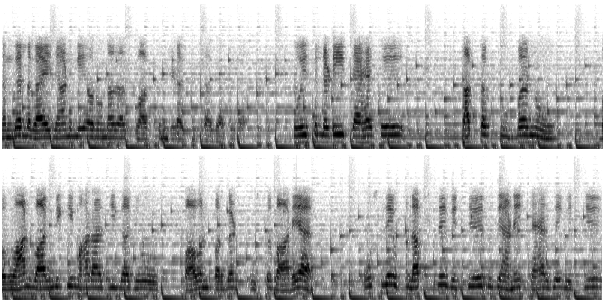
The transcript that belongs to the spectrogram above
ਲੰਗਰ ਲਗਾਏ ਜਾਣਗੇ ਔਰ ਉਹਨਾਂ ਦਾ ਸਵਾਗਤ ਜਿਹੜਾ ਕੀਤਾ ਜਾਵੇਗਾ। ਸੋ ਇਸ ਲੜੀ ਤਹਿਤ 7 ਅਕਤੂਬਰ ਨੂੰ ਭਗਵਾਨ ਵਾਲਮੀਕੀ ਮਹਾਰਾਜ ਜੀ ਦਾ ਜੋ ਪਾਵਨ ਪ੍ਰਗਟ ਉਤਸਵ ਆ ਰਿਹਾ ਉਸ ਦੇ ਉਪਲਕਸ਼ ਦੇ ਵਿੱਚ ਲੁਧਿਆਣੇ ਸ਼ਹਿਰ ਦੇ ਵਿੱਚ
